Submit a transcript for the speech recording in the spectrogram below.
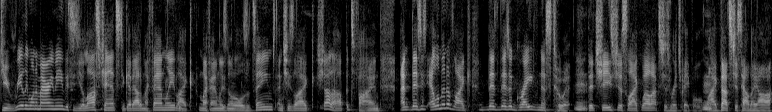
Do you really want to marry me? This is your last chance to get out of my family. Like, my family's not all as it seems. And she's like, shut up, it's fine. And there's this element of like, there's there's a graveness to it mm. that she's just like, well, that's just rich people. Mm. Like, that's just how they are.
